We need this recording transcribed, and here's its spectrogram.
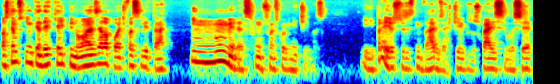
nós temos que entender que a hipnose ela pode facilitar inúmeras funções cognitivas. E para isso existem vários artigos, os quais, se você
